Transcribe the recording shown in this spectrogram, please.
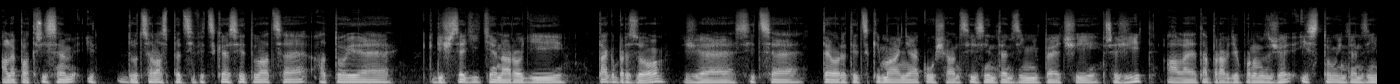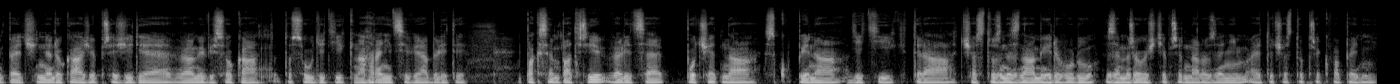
Ale patří sem i docela specifické situace a to je když se dítě narodí tak brzo, že sice teoreticky má nějakou šanci s intenzivní péčí přežít, ale ta pravděpodobnost, že i s tou intenzivní péčí nedokáže přežít, je velmi vysoká. To jsou děti na hranici viability. Pak sem patří velice početná skupina dětí, která často z neznámých důvodů zemřou ještě před narozením a je to často překvapení.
